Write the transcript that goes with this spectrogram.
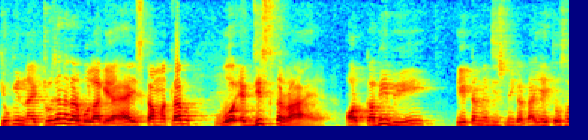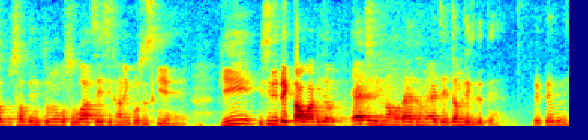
क्योंकि नाइट्रोजन अगर बोला गया है, इसका मतलब वो एग्जिस्ट कर रहा है, और कभी भी एटम एग्जिस्ट नहीं करता। यही तो सब सब दिन तुम लोगों को शुरुआत से ही सिखाने की कोशिश किए हैं। कि इसीलिए देखता होगा कि जब एच लिखना होता है तो हम एच एटम लिख देते हैं देखते हो कि नहीं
